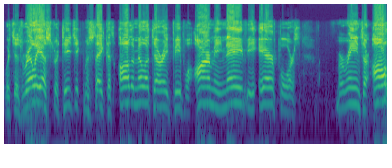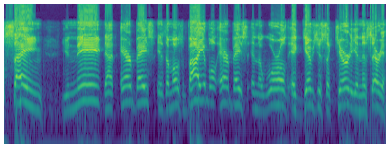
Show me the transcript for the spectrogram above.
which is really a strategic mistake because all the military people, Army, Navy, Air Force, Marines are all saying you need that air base is the most valuable air base in the world. It gives you security in this area.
